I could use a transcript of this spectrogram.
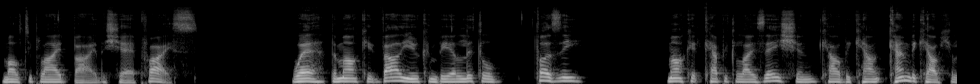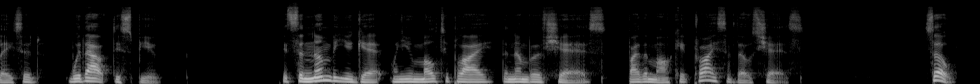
multiplied by the share price. Where the market value can be a little fuzzy, market capitalization can be, cal- can be calculated without dispute. It's the number you get when you multiply the number of shares by the market price of those shares. So,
